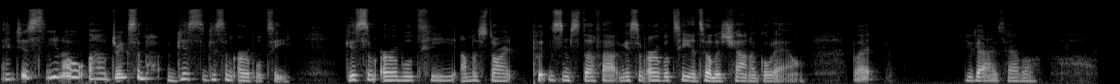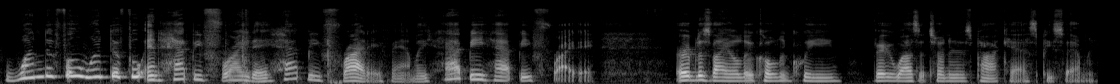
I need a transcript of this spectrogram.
and just you know, uh, drink some, get get some herbal tea. Get some herbal tea. I'm gonna start putting some stuff out. Get some herbal tea until this channel go down. But you guys have a wonderful, wonderful, and happy Friday. Happy Friday, family. Happy, happy Friday. Herbalist Viola, Colon Queen, Very Wise Alternatives Podcast. Peace, family.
